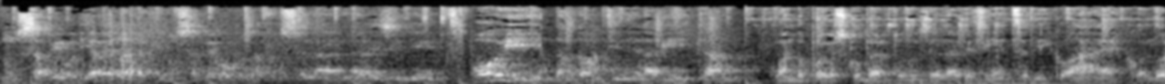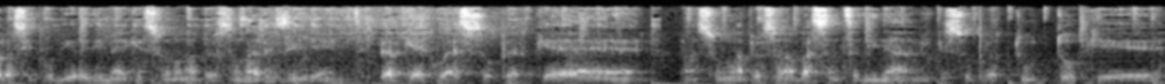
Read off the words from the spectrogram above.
non sapevo di averla perché non sapevo cosa fosse la, la, resilienza. Poi andando avanti nella vita, quando poi ho scoperto cos'è la resilienza, dico, ah ecco, allora si può dire di me che sono una persona resiliente. Perché questo? Perché sono una persona abbastanza dinamica e soprattutto che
